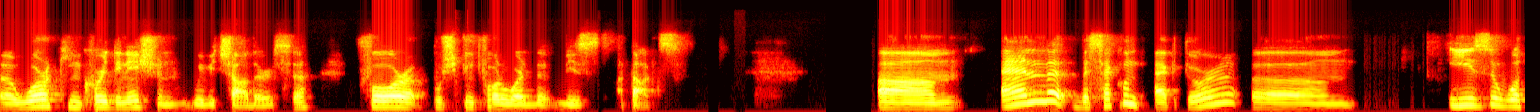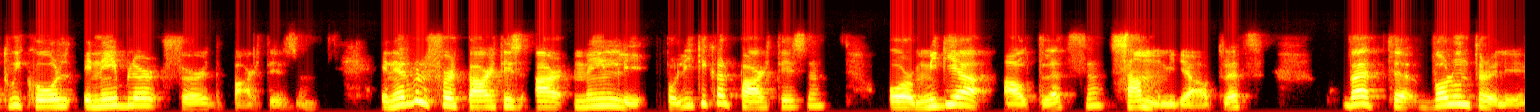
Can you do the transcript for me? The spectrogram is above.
work in coordination with each other for pushing forward these attacks. Um, and the second actor um, is what we call enabler third parties. Enabler third parties are mainly political parties or media outlets, some media outlets, that voluntarily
